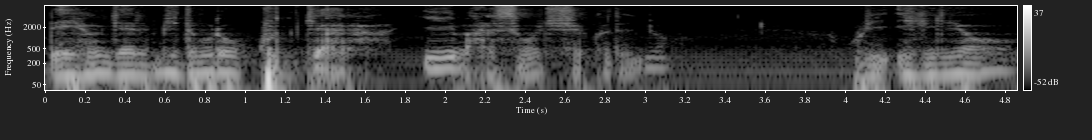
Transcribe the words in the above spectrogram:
내 형제를 믿음으로 굳게 하라. 이 말씀을 주셨거든요. 우리 이길요.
